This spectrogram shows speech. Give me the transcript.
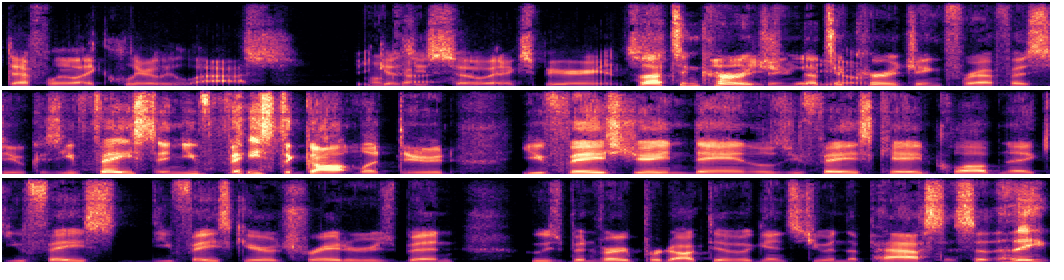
definitely like clearly last because Okay. he's so inexperienced So that's encouraging. really That's young. encouraging for FSU because you faced and you faced the gauntlet, dude. You faced Jayden Daniels, you faced Cade Klubnik, you faced you faced Garrett Shrader, who's been who's been very productive against you in the past. So they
